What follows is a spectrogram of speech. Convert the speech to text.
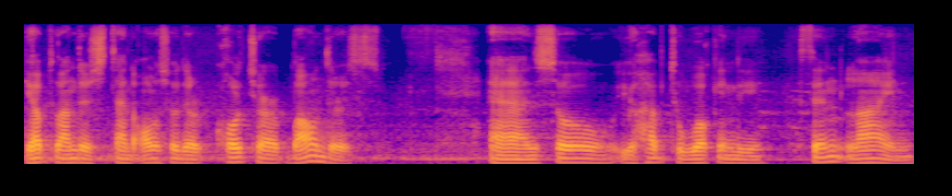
You have to understand also their cultural boundaries. And so you have to walk in the thin line.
